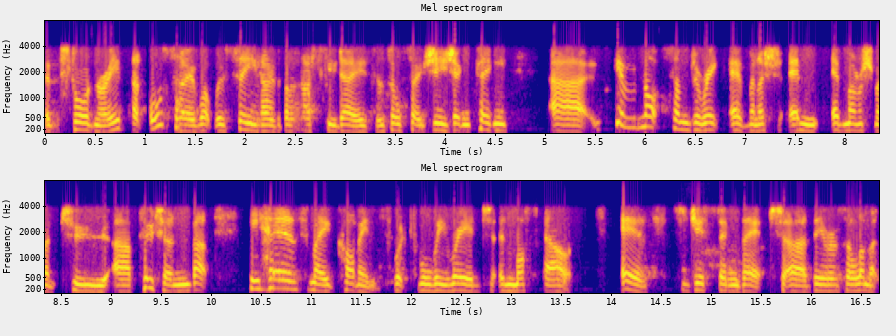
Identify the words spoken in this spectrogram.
extraordinary. But also, what we've seen over the last few days is also Xi Jinping. Uh, give not some direct admonishment to uh, Putin, but he has made comments which will be read in Moscow as suggesting that uh, there is a limit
